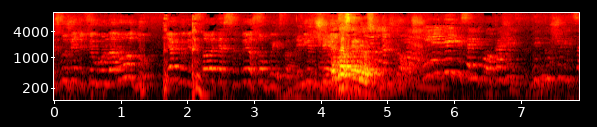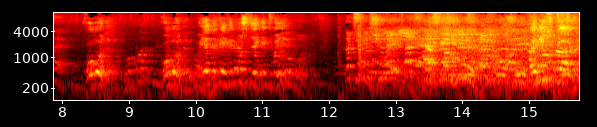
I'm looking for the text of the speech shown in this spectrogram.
і служити цьому народу, як ви відставите себе особисто? Будь ласка, Юрій Васильович. І не бійтеся нікого, кажіть від душі від серця. Володя, Володя, моє таке відношення, як і твоє. Так що ви що? Він скаже.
